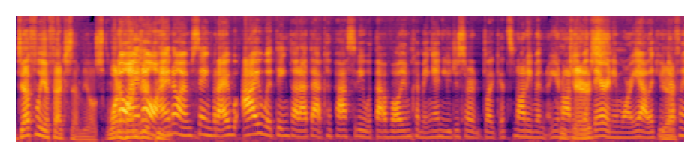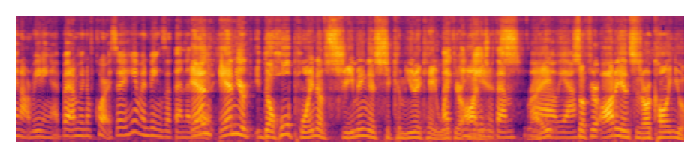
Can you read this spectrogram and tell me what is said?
definitely affects them. Niels, one No, I hundred. know, I know. I'm saying, but I, I would think that at that capacity with that volume coming in, you just are like, it's not even, you're Who not even there anymore. Yeah, like you're Yeah. definitely not reading it. But I mean, of course, they're human beings at the end of the And day. and your the whole point of streaming is to communicate with Like, your engage audience, with them. right? Oh, yeah. So if your audiences are calling you a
